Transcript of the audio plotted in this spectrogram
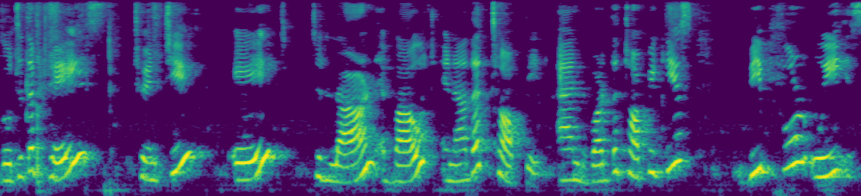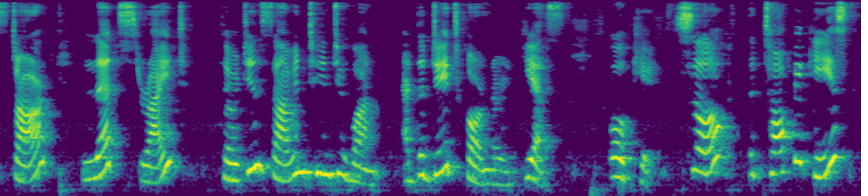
go to the page 28 to learn about another topic and what the topic is before we start let's write 13 7 21 at the date corner. Yes. Okay. So the topic is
